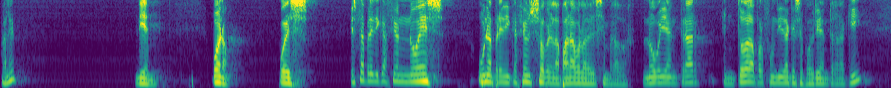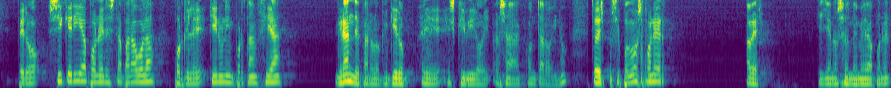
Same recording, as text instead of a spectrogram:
¿Vale? Bien. Bueno, pues esta predicación no es una predicación sobre la parábola del sembrador. No voy a entrar en toda la profundidad que se podría entrar aquí, pero sí quería poner esta parábola porque tiene una importancia grande para lo que quiero eh, escribir hoy, o sea, contar hoy, ¿no? Entonces, si podemos poner, a ver, que ya no sé dónde me voy a poner.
